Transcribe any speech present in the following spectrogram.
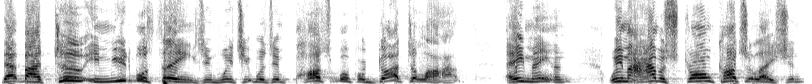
that by two immutable things in which it was impossible for God to lie, amen, we might have a strong consolation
